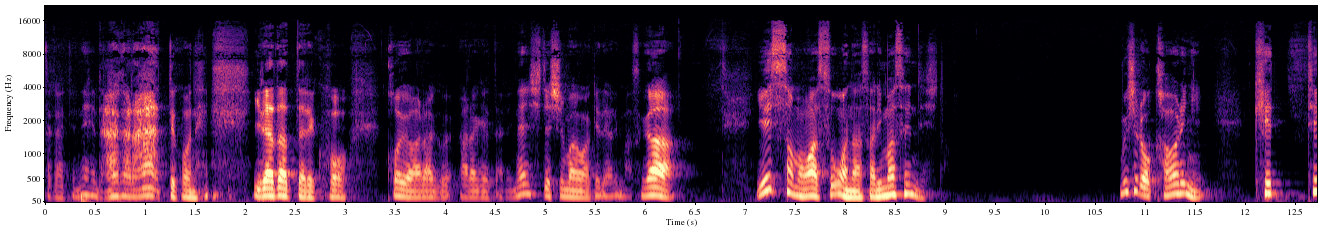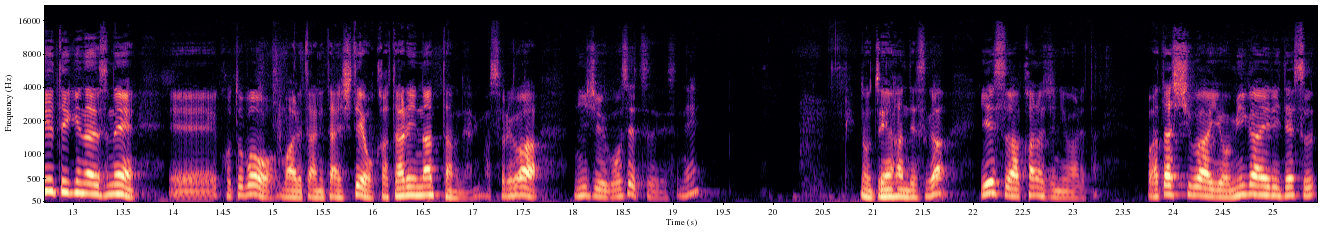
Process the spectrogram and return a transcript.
とか言ってね、だからってこうね、苛立ったり、こう、声を荒ぐ荒げたりね、してしまうわけでありますが、イエス様はそうはなさりませんでした。むしろ代わりに、決定的なですね、えー、言葉をマルタに対してお語りになったのであります。それは25節ですね。の前半ですが、イエスは彼女に言われた。私はよみがえりです。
